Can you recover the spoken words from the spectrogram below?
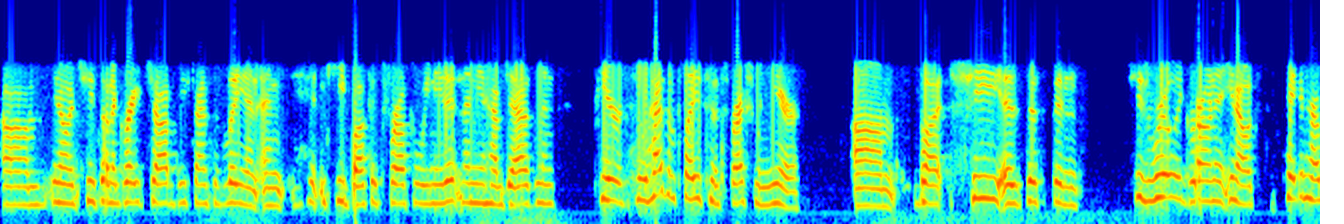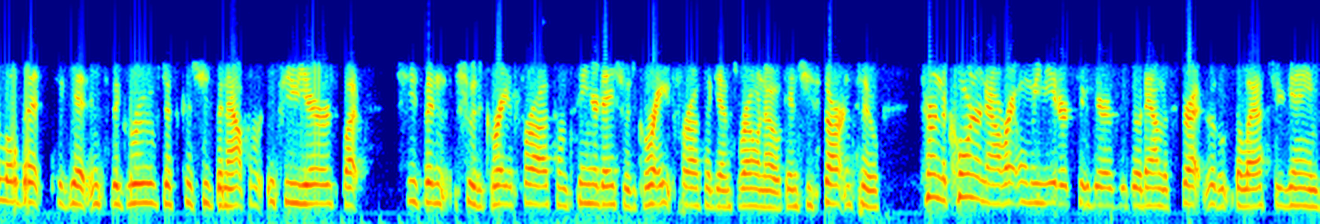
um, you know, and she's done a great job defensively and, and hitting key buckets for us when we need it. And then you have Jasmine Pierce, who hasn't played since freshman year, um, but she has just been, she's really grown it. You know, it's taken her a little bit to get into the groove just because she's been out for a few years, but she's been, she was great for us on senior day. She was great for us against Roanoke, and she's starting to turn the corner now, right when we need her to here as we go down the stretch, the, the last few games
